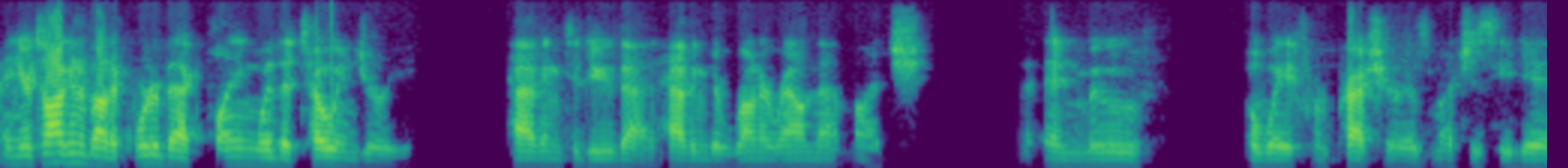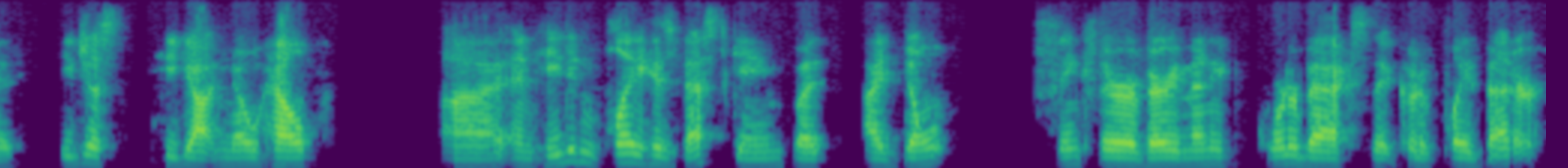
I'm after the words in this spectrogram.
And you're talking about a quarterback playing with a toe injury, having to do that, having to run around that much and move away from pressure as much as he did. He just he got no help, uh, and he didn't play his best game. But I don't think there are very many quarterbacks that could have played better.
